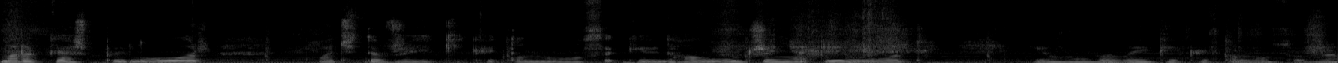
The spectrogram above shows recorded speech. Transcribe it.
Маракеш Пилор. Бачите вже які квітоносики, відгалудження. І от його великий квітонос уже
